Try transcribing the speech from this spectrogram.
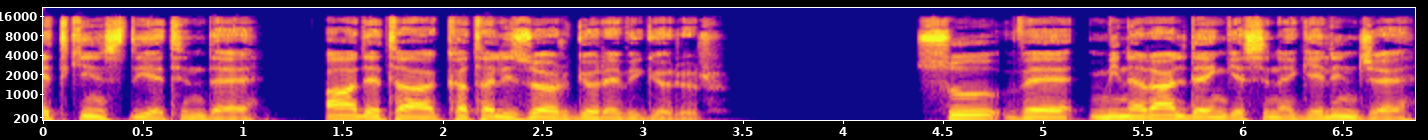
Atkins diyetinde adeta katalizör görevi görür. Su ve mineral dengesine gelince,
